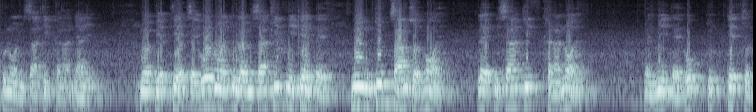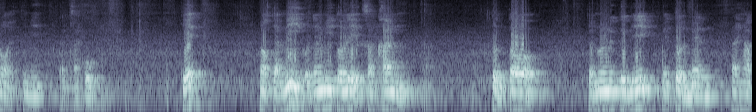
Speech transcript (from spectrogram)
หัวหน่วยวิสาหกิจขนาดใหญ่ เมื่อเปรียบเทียบใส่หัวหน่วยจุลวิสาหกิจมีเพียงแต่หนึ่งจุดสามส่วนห้อย และวิสาหกิจขนาดน้อยมันมีแต่หกจุดเจ็ดส่วนห้อยที่มีประกันสังคมเจ็ดนอกจากนี้ก็ยังมีตัวเลขสำคัญต้นโตจำนวนหนึ่งตัวนี้เป็นต้นแมนรายหับ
